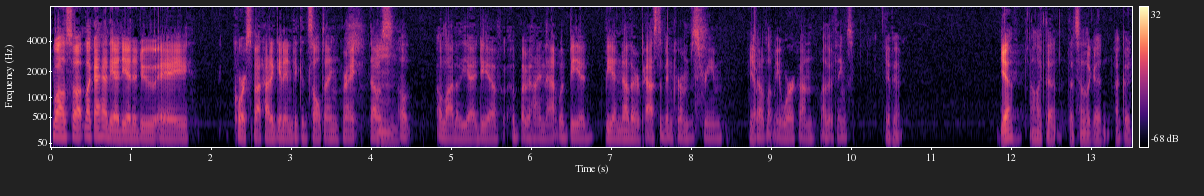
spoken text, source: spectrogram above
Well, so like I had the idea to do a course about how to get into consulting, right? That was Mm. a, a lot of the idea of, behind that would be a, be another passive income stream Yep. that would let me work on other things. yep, yep. Yeah, I like that. That sounds like a, a good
